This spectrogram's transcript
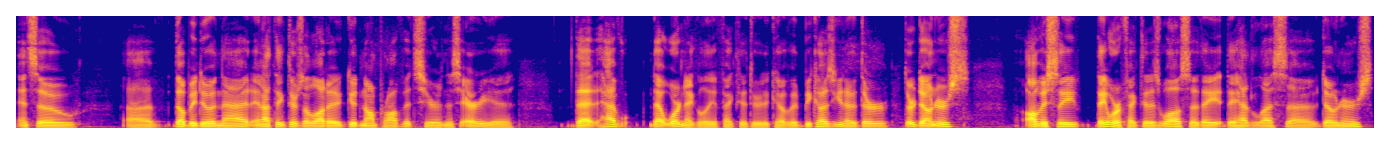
and so uh, they'll be doing that. And I think there's a lot of good nonprofits here in this area that have that were negatively affected due to COVID because you know they're they're donors. Obviously, they were affected as well, so they they had less uh, donors.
